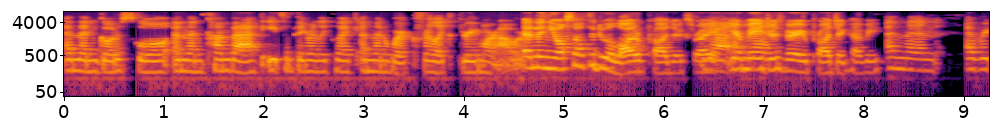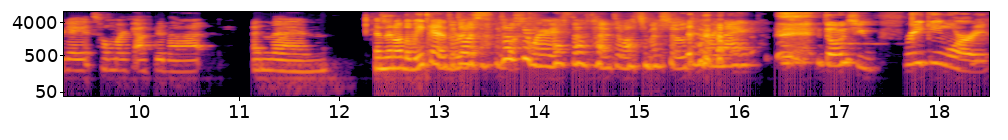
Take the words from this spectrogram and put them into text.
and then go to school, and then come back, eat something really quick, and then work for like three more hours. And then you also have to do a lot of projects, right? Yeah, Your major is very project heavy. and then every day it's homework after that, and then And then on the weekends, we're don't, just. don't you worry, I still have time to watch my shows every night. Don't you freaking worry.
